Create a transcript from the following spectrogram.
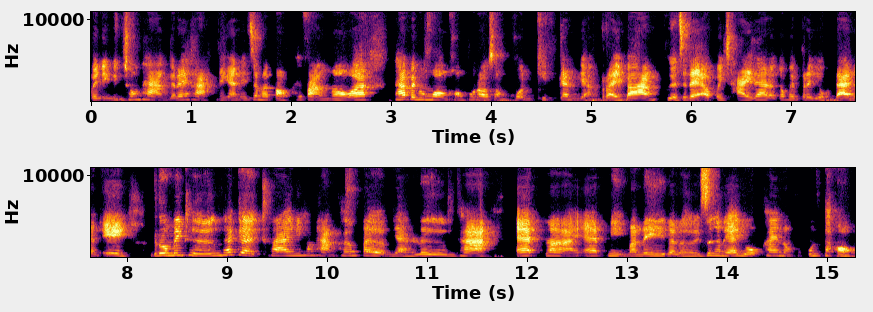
เป็นอีกหนึ่งช่องทางก็ได้ค่ะ ในการที่จะมาตอบให้ฟังเนาะว่า ถ้าเป็นมุมมองของพวกเราสองคนคิดกันอย่างไรบ้างเผื่อจะได้เอาไปใช้ได้แล้วก็เป็นประโยชน์ได้นั่นเอง รวมไปถึงถ้าเกิดใครมีคำถามเพิ่มเติมอย่าลืมค่ะแอดไลน์แอดมีมันนี่ไปเลย ซึ่งอันเนี้ยยกให้น้องปุ้นตอบ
